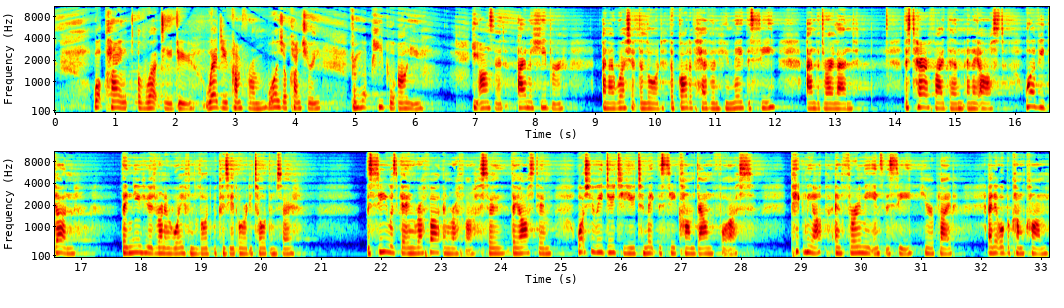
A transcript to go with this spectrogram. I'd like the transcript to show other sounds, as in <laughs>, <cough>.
What kind of work do you do? Where do you come from? What is your country? From what people are you? He answered, I am a Hebrew, and I worship the Lord, the God of heaven, who made the sea and the dry land. This terrified them, and they asked, What have you done? They knew he was running away from the Lord because he had already told them so. The sea was getting rougher and rougher, so they asked him, What should we do to you to make the sea calm down for us? Pick me up and throw me into the sea, he replied, and it will become calm.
